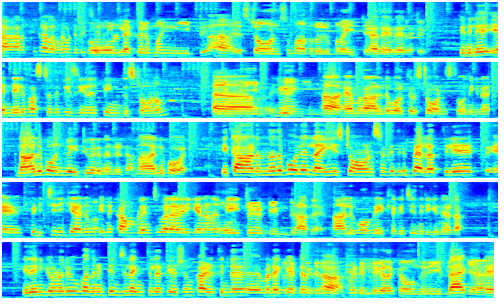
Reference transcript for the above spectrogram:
ഡാർക്ക് കളറിനെ വിട്ടിട്ട് സ്റ്റോൺസ് മാത്രം ഒരു ബ്രൈറ്റ് അതെ, അതെ, ഇതിൽ എന്റെ ഫസ്റ്റ് പീസ് ചെയ്യുന്നത് പിങ്ക് സ്റ്റോണും ഗ്രീൻ ആ എമറാൾഡ് പോലത്തെ സ്റ്റോൺസ് തോന്നിക്കുന്നത് നാല് പവൻ വെയിറ്റ് വരുന്നുണ്ട് കേട്ടോ നാല് പവൻ ഈ കാണുന്നത് പോലെയല്ല ഈ സ്റ്റോൺസിനൊക്കെ ഇത്തിരി ബലത്തിൽ പിടിച്ചിരിക്കാനും പിന്നെ കംപ്ലൈന്റ്സ് വരാതിരിക്കാനാണ് വെയിറ്റ് കിട്ടിയിട്ടുണ്ട്. അതെ നാല് പോകും വെയിറ്റിലൊക്കെ ചെയ്തിരിക്കുന്നത് കേട്ടോ. ഇത് എനിക്ക് ഒരു പതിനെട്ട് ഇഞ്ച് ലെങ്ത്തിൽ അത്യാവശ്യം കഴുത്തിന്റെ ഇവിടെയൊക്കെ ആയിട്ട് ബാക്കിന്റെ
